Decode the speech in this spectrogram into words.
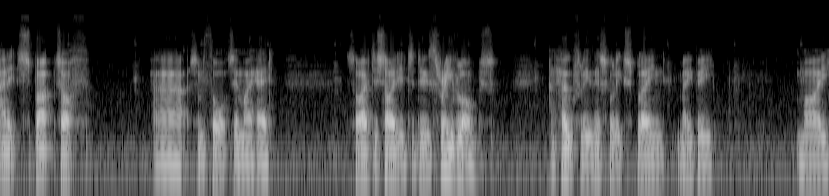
and it sparked off uh, some thoughts in my head so I've decided to do three vlogs and hopefully this will explain maybe my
